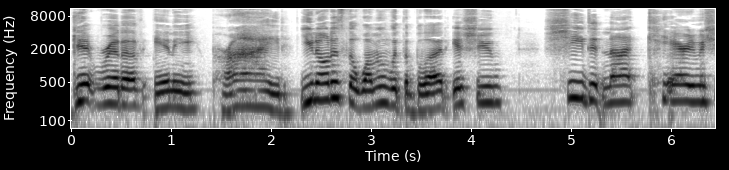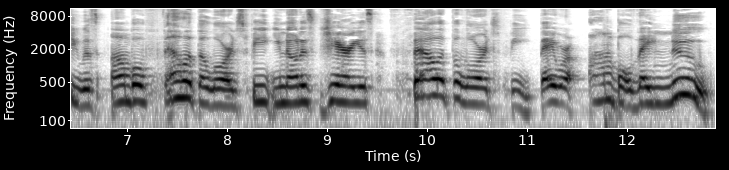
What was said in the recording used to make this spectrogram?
Get rid of any pride. You notice the woman with the blood issue? She did not care when she was humble, fell at the Lord's feet. You notice Jairus fell at the Lord's feet. They were humble. They knew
